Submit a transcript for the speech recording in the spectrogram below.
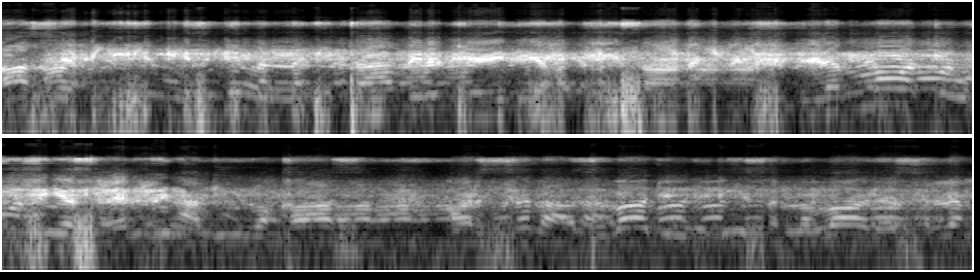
ആ സഹീഹ് മുസ്ലിം എന്ന കിതാബിൽ എഴുതിയ ഹദീസാണ് ലമ്മാ തുഫിയ സഅദ് ബിൻ അബീ വഖാസ് അർസല അസ്വാജ് നബി സല്ലല്ലാഹു അലൈഹി വസല്ലം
